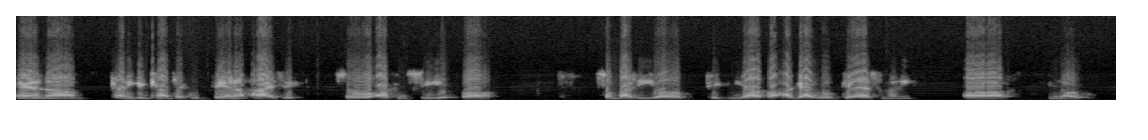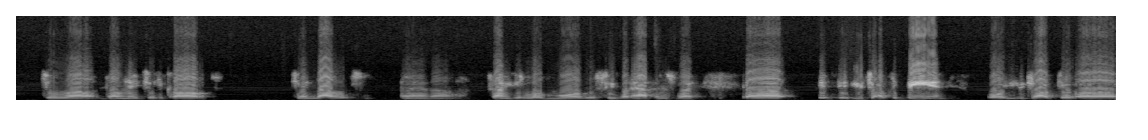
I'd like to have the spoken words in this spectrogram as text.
And um, trying to get in contact with Ben or Isaac so I can see if uh, somebody uh, pick me up. I I got a little gas money, uh, you know, to uh, donate to the cause, ten dollars, and uh, trying to get a little more. We'll see what happens. But uh, if, if you talk to Ben or you talk to uh,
